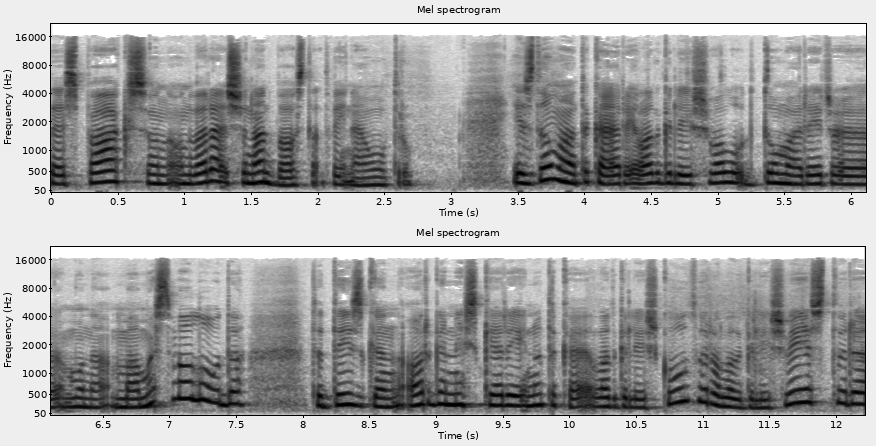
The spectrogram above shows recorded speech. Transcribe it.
tā spēks un, un varēšana atbalstīt vienā otru. Es domāju, ka arī latviešu valoda tomēr ir uh, mana mamas valoda, tad diezgan organiski arī nu, latviešu kultūra, latviešu viestura,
